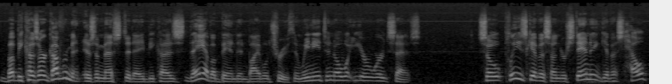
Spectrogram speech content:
but because our government is a mess today because they have abandoned Bible truth. And we need to know what your word says. So please give us understanding, give us help.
